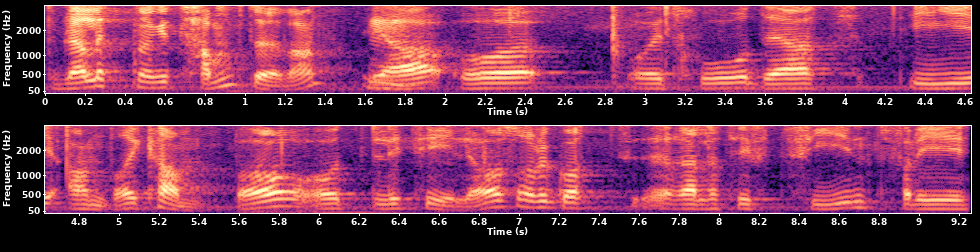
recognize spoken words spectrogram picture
Det blir litt noe tamt over han. Ja, og, og jeg tror det at i andre kamper og litt tidligere så har det gått relativt fint fordi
